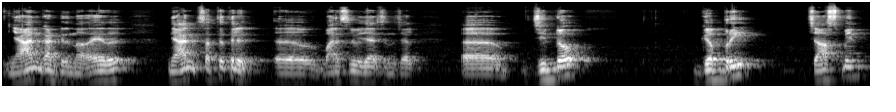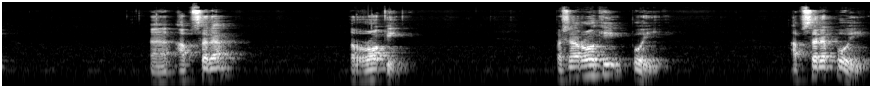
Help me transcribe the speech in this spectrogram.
ഞാൻ കണ്ടിരുന്നത് അതായത് ഞാൻ സത്യത്തിൽ മനസ്സിൽ വിചാരിച്ചെന്ന് വെച്ചാൽ ജിൻഡോ ഗബ്രി ജാസ്മിൻ അപ്സര റോക്കി. പക്ഷെ റോക്കി പോയി. അപ്സര പോയി.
